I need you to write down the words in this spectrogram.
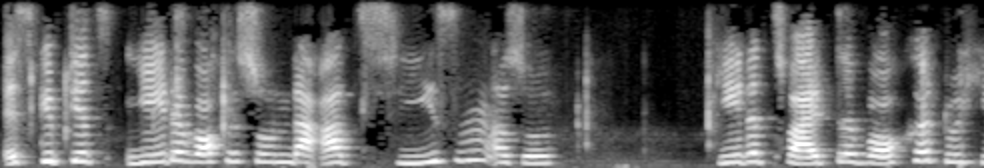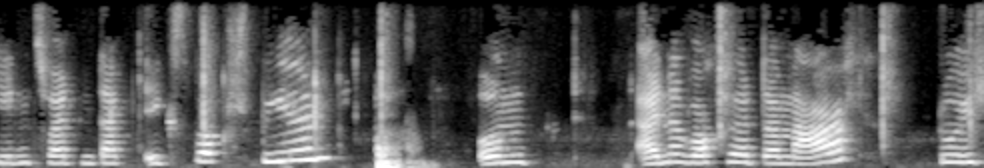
es gibt jetzt jede Woche so eine Art Season, also jede zweite Woche durch jeden zweiten Tag Xbox spielen und eine Woche danach durch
